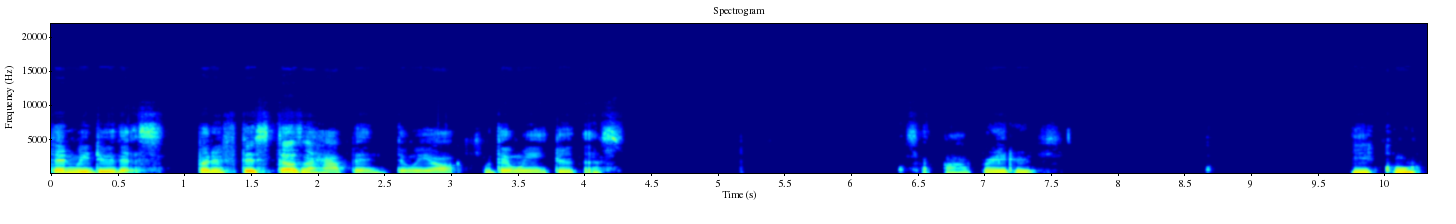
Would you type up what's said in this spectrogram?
then we do this. But if this doesn't happen, then we all, then we do this. So operators equal.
